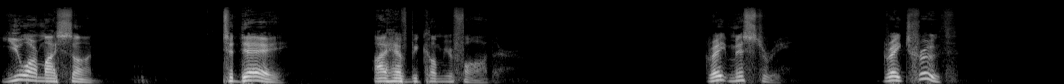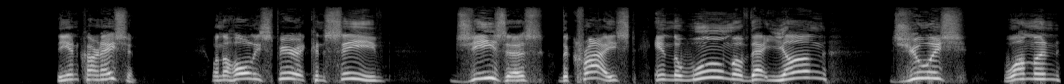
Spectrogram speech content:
You are my son. Today I have become your father. Great mystery, great truth. The incarnation. When the Holy Spirit conceived Jesus, the Christ, in the womb of that young Jewish woman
